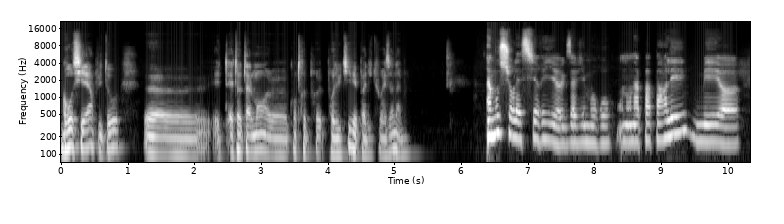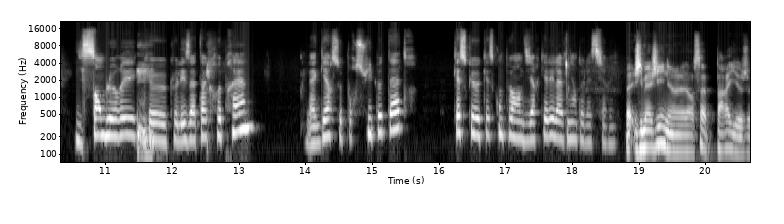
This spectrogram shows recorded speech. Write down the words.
grossière plutôt, est, totalement contre-productive et pas du tout raisonnable. Un mot sur la Syrie, Xavier Moreau. On n'en a pas parlé, mais il semblerait que les attaques reprennent. La guerre se poursuit peut-être. Qu'est-ce qu'on peut en dire? Quel est l'avenir de la Syrie bah, J'imagine, euh, alors ça, pareil, je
